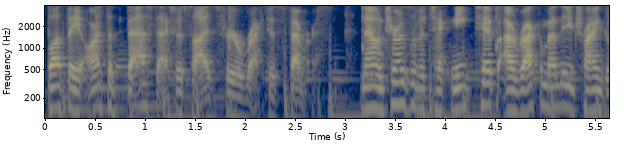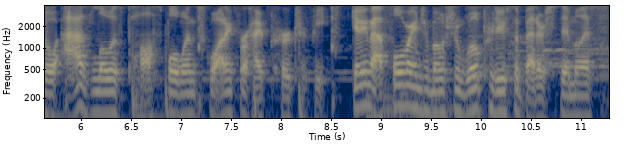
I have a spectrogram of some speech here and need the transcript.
but they aren't the best exercise for your rectus femoris. Now in terms of a technique tip, I recommend that you try and go as low as possible when squatting for hypertrophy. Getting that full range of motion will produce a better stimulus,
